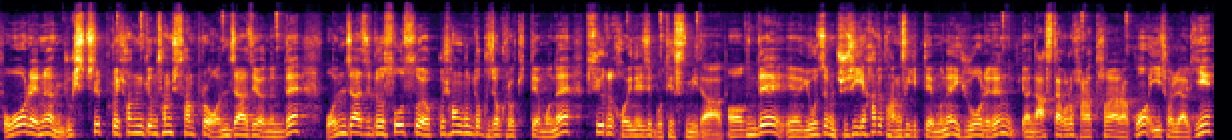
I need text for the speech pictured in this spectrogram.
5월에는 67% 현금, 33% 원자재였는데 원자재도 소소였고 현금도 그저 그렇기 때문에 수익을 거의 내지 못했습니다. 어 근데 예, 요즘 주식이 하도 강세기 때문에 6월에는 나스닥으로 갈아타라라고 이 전략이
